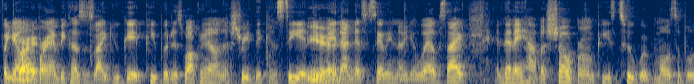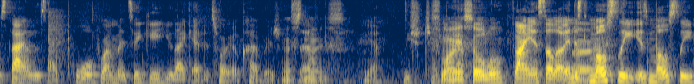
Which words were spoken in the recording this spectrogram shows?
for your own brand because it's like you get people just walking down the street that can see it. They Yeah. may not necessarily know your website, and then they have a showroom piece too where multiple stylists like pull from it to give you like editorial coverage. And That's stuff. nice. Yeah, you should check it Flying out solo. flying solo and it's Alright. mostly it's mostly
